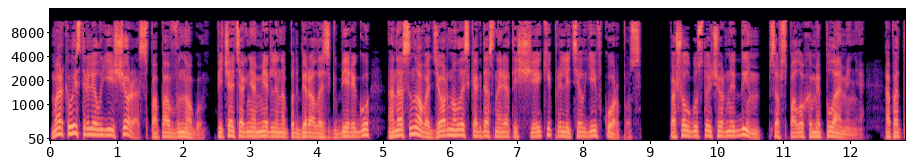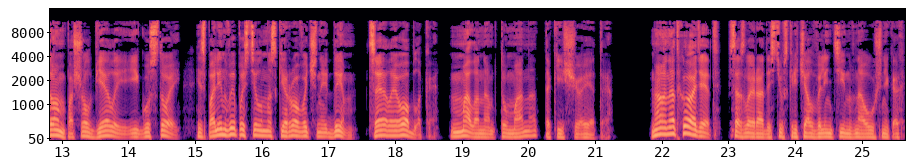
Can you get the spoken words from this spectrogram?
Марк выстрелил еще раз, попав в ногу. Печать огня медленно подбиралась к берегу, она снова дернулась, когда снаряд ищейки прилетел ей в корпус. Пошел густой черный дым со всполохами пламени, а потом пошел белый и густой. Исполин выпустил маскировочный дым, целое облако. Мало нам тумана, так еще это. «Но он отходит!» — со злой радостью вскричал Валентин в наушниках.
